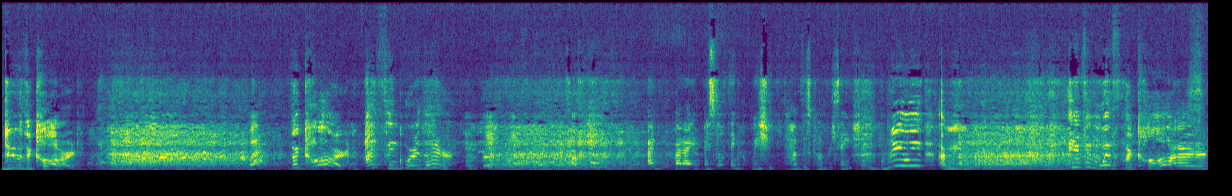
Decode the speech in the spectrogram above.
Do the card. What? The card. I think we're there. Okay. I, but I, I still think we should have this conversation. Really? I mean, even with the card.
